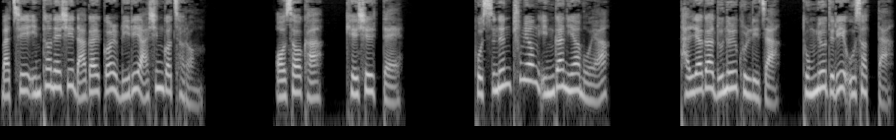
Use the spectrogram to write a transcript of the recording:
마치 인터넷이 나갈 걸 미리 아신 것처럼. 어서 가, 계실 때. 보스는 투명 인간이야 뭐야. 달야가 눈을 굴리자 동료들이 웃었다.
